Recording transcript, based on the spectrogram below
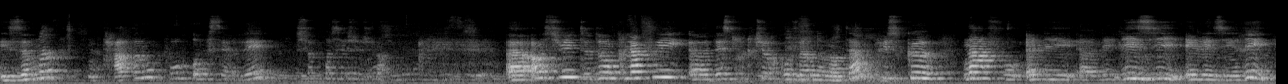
ils ont pour processus euh, ensuite, donc, l'appui euh, des structures gouvernementales, puisque Nafou, l'ISI euh, et les IRI,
